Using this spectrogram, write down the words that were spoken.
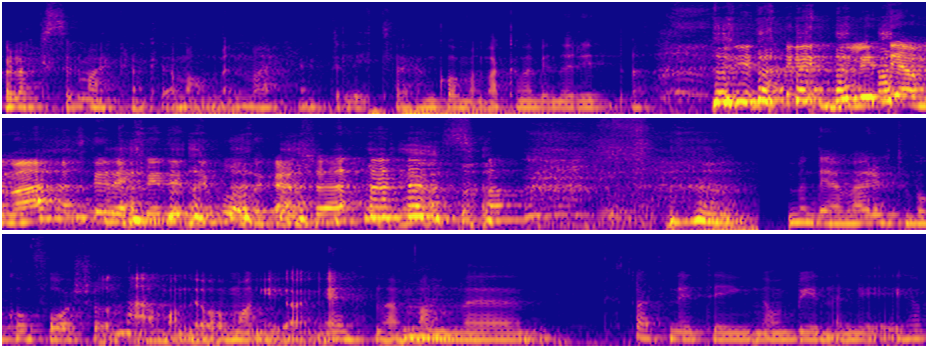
Karl Aksel merker nok det, mannen min merker nok det litt, for jeg kan komme, da kan jeg begynne å rydde, rydde, rydde litt hjemme. Jeg skal egentlig rydde i hodet, kanskje. Så. Men det å være utenfor komfortsonen er man jo mange ganger. Når man eh, starter nye ting og begynner nye?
